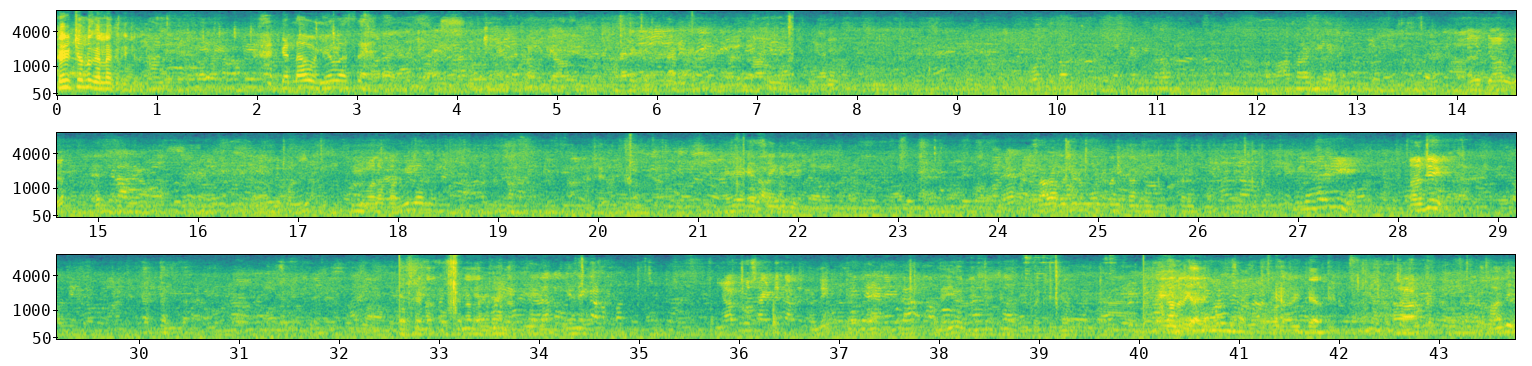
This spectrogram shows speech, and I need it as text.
ਕਰੀ ਚਲੋ ਗੱਲਾਂ ਕਰੀ ਚਲੋ ਪੱਗ ਲਈ ਪੱਗ ਲਈ ਕਿੰਨਾ ਟਾਈਮ हाय रो ना प्लीज रख सकती हैं क्योंकि उसको खाना है रोएगा ਉੱਥੇ ਨਾ ਉੱਥੇ ਨਾ ਲੱਗਣਾ ਜਾਂ ਫਿਰ ਉਹ ਸਾਈਡ ਤੇ ਕਰ ਦਿੰਦੇ ਨਹੀਂ ਉਹ ਜਿੱਥੇ ਚੱਲਦੀ ਬੱਚੇ ਜਾਂਦੇ ਚੱਲ ਰਿਹਾ ਜੀ ਥੋੜਾ ਰਿਪੇਅਰ ਹਾਂਜੀ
